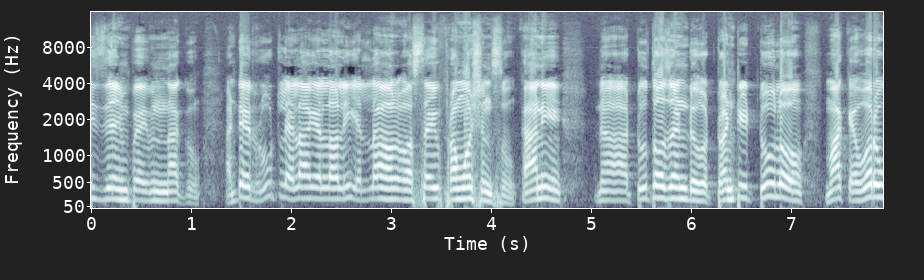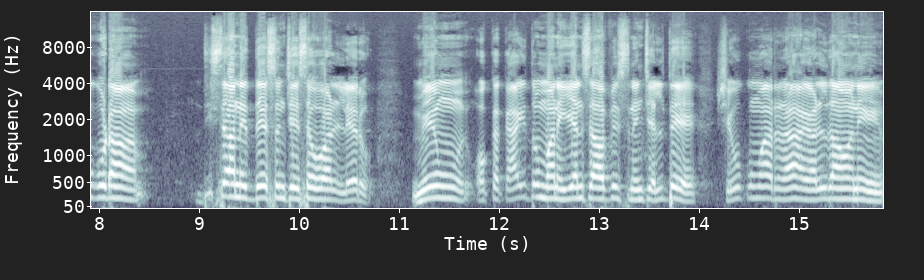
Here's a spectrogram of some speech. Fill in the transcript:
ఈజీ అయిపోయింది నాకు. అంటే రూట్లు ఎలా వెళ్ళాలి ఎలా వస్తాయి ప్రమోషన్స్. కానీ టూ థౌజండ్ ట్వంటీ టూలో మాకెవరు కూడా దిశానిర్దేశం చేసేవాళ్ళు లేరు. మేము ఒక కాగితం మన ఈఎన్సీ ఆఫీస్ నుంచి వెళ్తే శివకుమార్ రా వెళ్దామని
